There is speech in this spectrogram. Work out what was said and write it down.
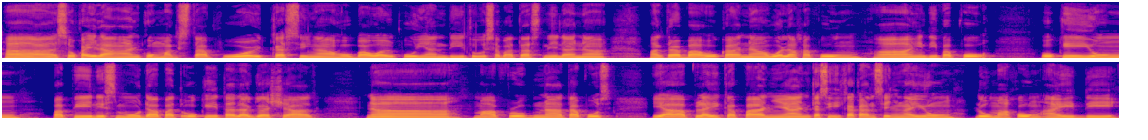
Ah, so, kailangan kong mag-stop work kasi nga ho, bawal po yan dito sa batas nila na magtrabaho ka na wala ka pong, ah, hindi pa po okay yung papilis mo. Dapat okay talaga siya na ma-approve na tapos i-apply ka pa niyan kasi ika-cancel nga yung luma kong ID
